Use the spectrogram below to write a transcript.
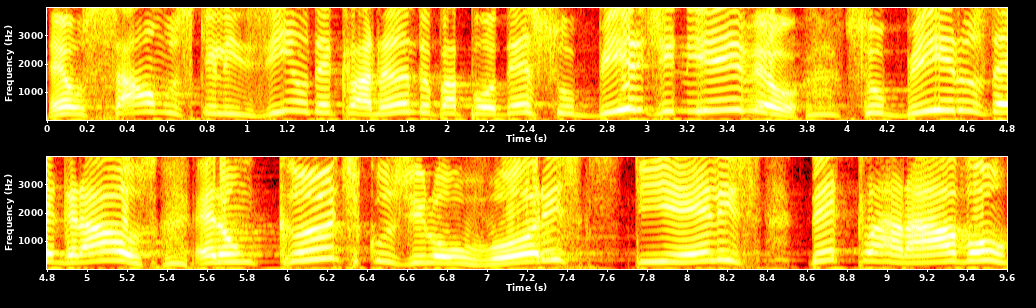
é os salmos que eles iam declarando para poder subir de nível, subir os degraus, eram cânticos de louvores que eles declaravam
